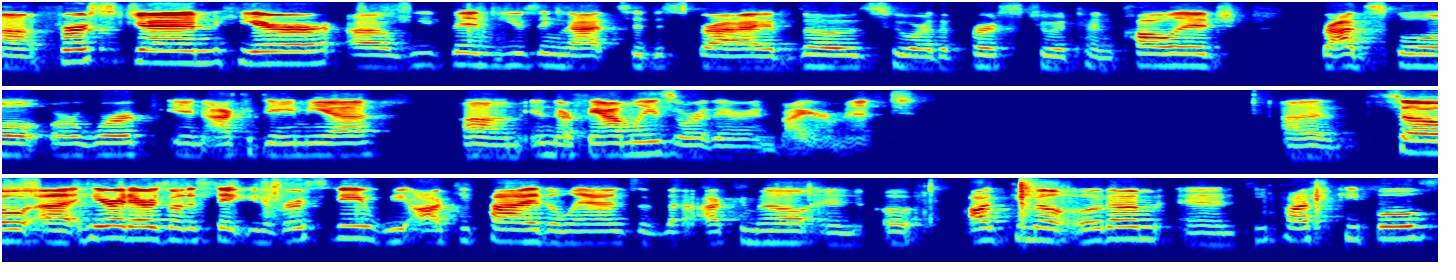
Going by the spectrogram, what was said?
Uh, first gen here, uh, we've been using that to describe those who are the first to attend college, grad school, or work in academia um, in their families or their environment. Uh, so uh, here at Arizona State University, we occupy the lands of the Akimel and o Akimel O'odham and Piipaash peoples.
